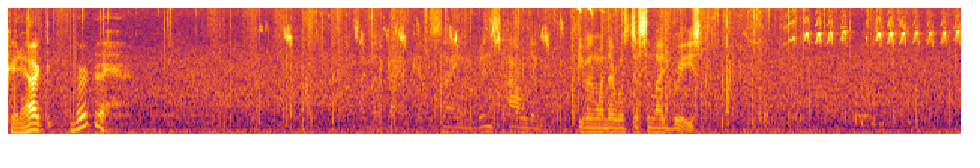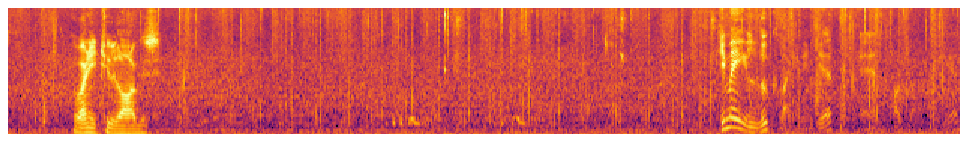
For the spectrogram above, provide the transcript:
Okay, now I, where the I met a guy who kept saying winds howling, even when there was just a light breeze. Oh, I need two logs. He may look like an idiot and talk like an idiot.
